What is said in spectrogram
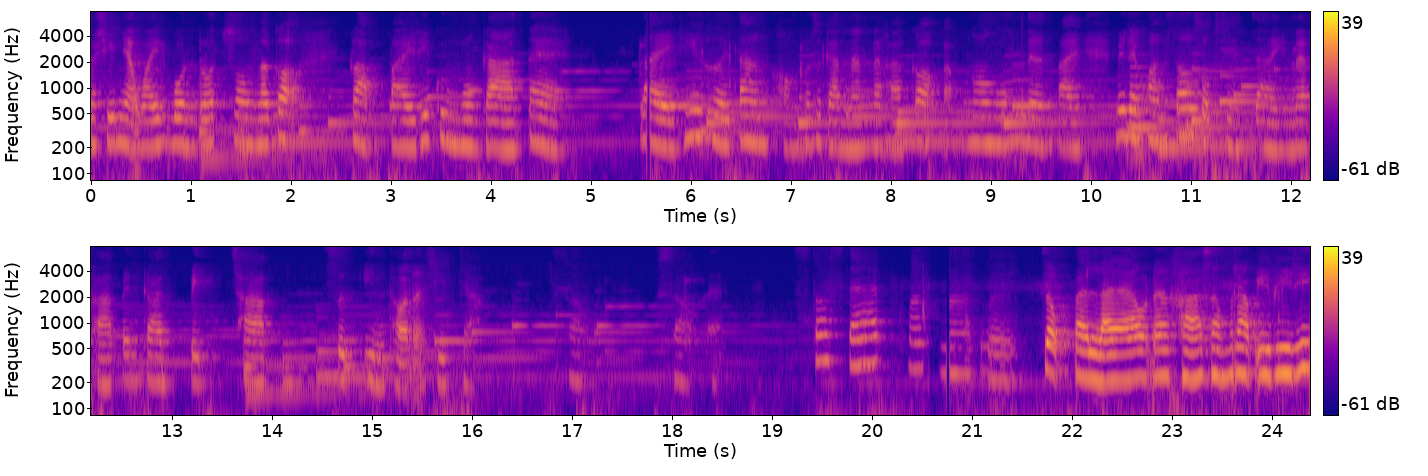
รชิตเนี่ยไว้บนรถทรงแล้วก็กลับไปที่กรุงวงกาแต่ ไกลที่เคยตั้งของทศกัณฐ์นั้นนะคะ ก็แบบงองุ้มเดินไปไม่ได้ความเศร้าโศกเสียใจนะคะ เป็นการปิดฉากศึกอินทรชิตอย่างเศร้าเศร้าและ so sad มากมากเลย จบไปแล้วนะคะสำหรับ EP ที่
